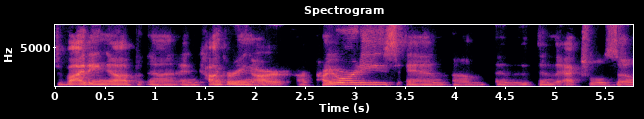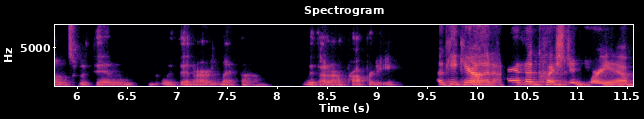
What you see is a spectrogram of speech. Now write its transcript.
dividing up uh, and conquering our, our priorities and, um, and and the actual zones within within our um, within our property. Okay, Carolyn, I have a question for you.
